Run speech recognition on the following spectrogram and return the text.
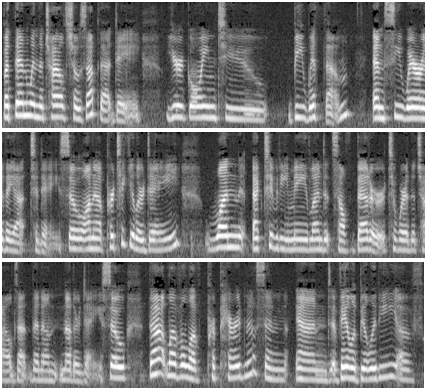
But then when the child shows up that day, you're going to be with them and see where are they at today. So on a particular day, one activity may lend itself better to where the child's at than another day. So that level of preparedness and and availability of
